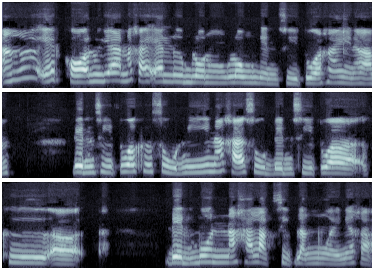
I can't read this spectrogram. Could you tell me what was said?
อ้าแอดขออนุญาตนะคะแอดลืมลงลงเด่นสี่ตัวให้นะคะเด่นสี่ตัวคือสูตรนี้นะคะ สูตรเด่นสี่ตัวคือเอ่อเด่นบนนะคะ หลักสิบหลักหน่วยเนี่ยค่ะ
